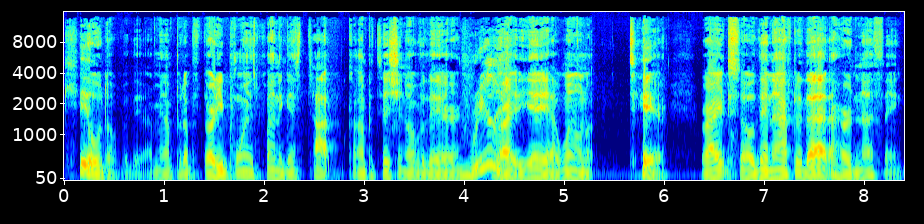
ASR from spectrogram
Killed over there. I mean, I put up 30 points playing against top competition over there. Really? Right. Yeah, yeah. I went on a tear. Right. So then after that, I heard nothing.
